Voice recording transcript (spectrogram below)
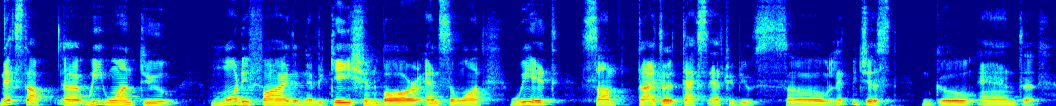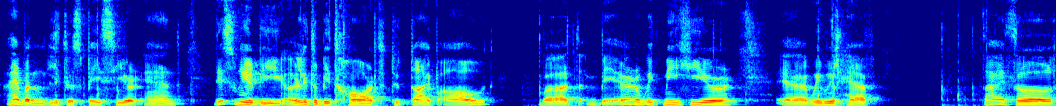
next up, uh, we want to modify the navigation bar and so on with some title text attributes. So let me just go and uh, I have a little space here and this will be a little bit hard to type out but bear with me here uh, we will have title.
